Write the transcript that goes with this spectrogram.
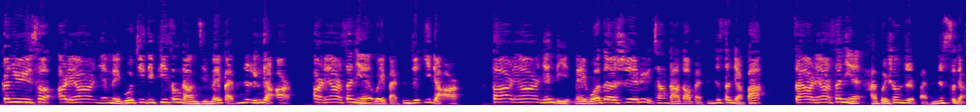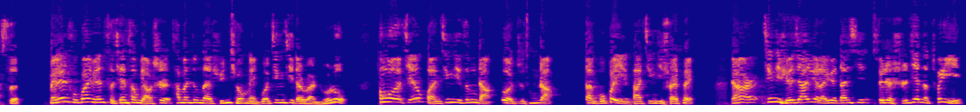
根据预测，二零二二年美国 GDP 增长仅为百分之零点二，二零二三年为百分之一点二。到二零二二年底，美国的失业率将达到百分之三点八，在二零二三年还会升至百分之四点四。美联储官员此前曾表示，他们正在寻求美国经济的软着陆，通过减缓经济增长遏制通胀，但不会引发经济衰退。然而，经济学家越来越担心，随着时间的推移，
